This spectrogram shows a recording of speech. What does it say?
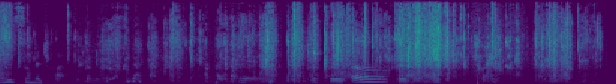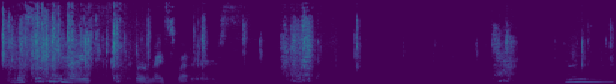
Always so much plastic on this. Okay, this is, oh, okay. This would be nice for my sweaters. Mm.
